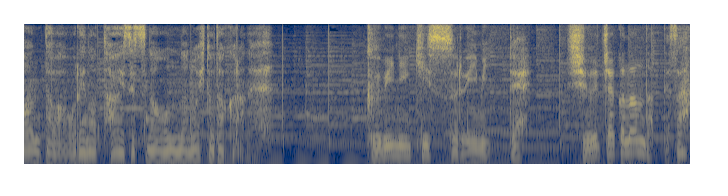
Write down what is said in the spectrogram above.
あんたは俺の大切な女の人だからね。首にキスする意味って執着なんだってさ。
